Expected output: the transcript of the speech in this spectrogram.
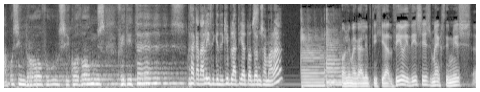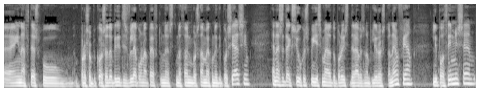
από συντρόφους, οικοδόμους, φοιτητές Θα καταλήξει στην κεντρική πλατεία του Αντώνη Σαμαρά. Πολύ μεγάλη επιτυχία. Δύο ειδήσεις μέχρι στιγμής είναι αυτές που προσωπικώς εδώ, επειδή τις βλέπω να πέφτουν στην οθόνη μπροστά με έχουν εντυπωσιάσει. Ένας συνταξιούχος πήγε σήμερα το πρωί στην τράπεζα να πληρώσει τον έμφυα. Λιποθύμησε,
